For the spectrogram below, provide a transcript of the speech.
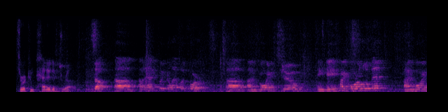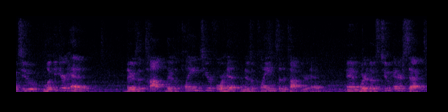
through a competitive drill. So um, I'm going to have you put your left foot forward. Uh, I'm going to engage my core a little bit. I'm going to look at your head there's a top, there's a plane to your forehead, and there's a plane to the top of your head. And where those two intersect,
